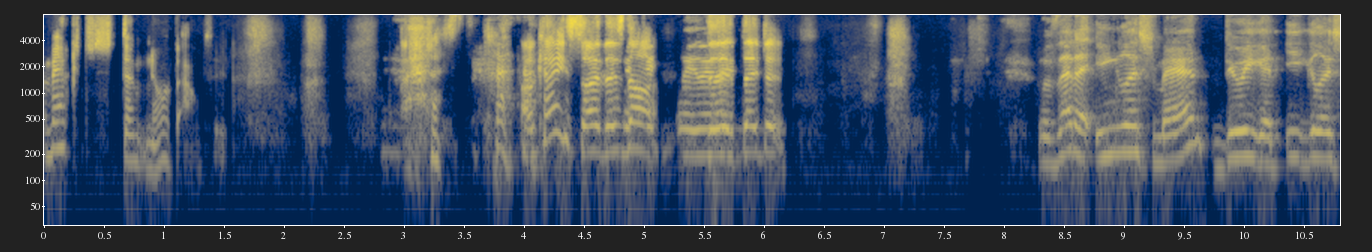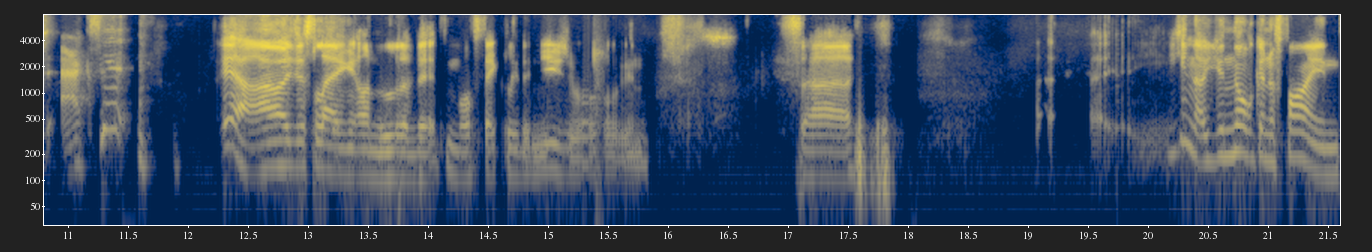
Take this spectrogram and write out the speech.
Americans just don't know about it. okay, so there's not wait, wait, wait, they, they do. Was that an English man doing an English accent? Yeah, I was just laying it on a little bit more thickly than usual. And so, uh, you know, you're not going to find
